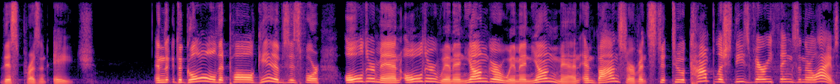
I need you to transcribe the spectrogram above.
this present age. And the, the goal that Paul gives is for older men, older women, younger women, young men, and bondservants to, to accomplish these very things in their lives.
